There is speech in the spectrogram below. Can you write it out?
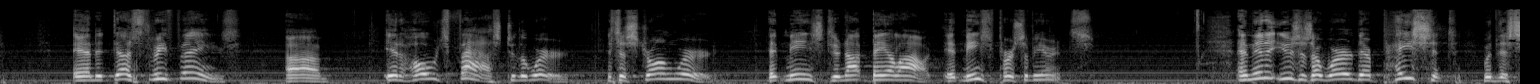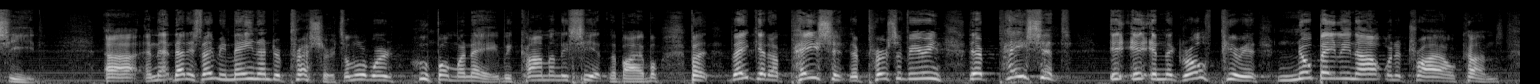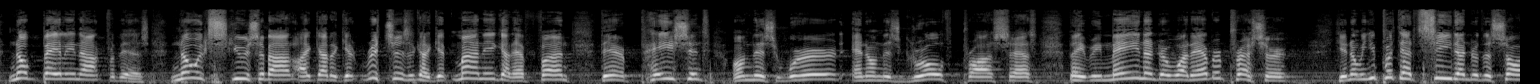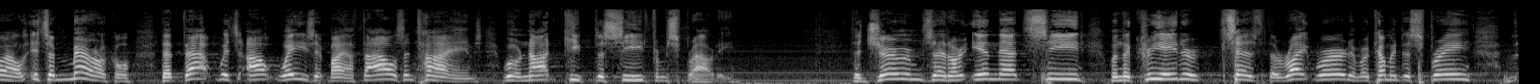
and it does three things. Uh, it holds fast to the word. It's a strong word. It means to not bail out. It means perseverance. And then it uses a word, they're patient with this seed. Uh, and that, that is, they remain under pressure. It's a little word, hupomone. We commonly see it in the Bible. But they get a patient, they're persevering, they're patient in, in the growth period. No bailing out when a trial comes. No bailing out for this. No excuse about, I got to get riches, I got to get money, got to have fun. They're patient on this word and on this growth process. They remain under whatever pressure you know, when you put that seed under the soil, it's a miracle that that which outweighs it by a thousand times will not keep the seed from sprouting. The germs that are in that seed, when the Creator says the right word and we're coming to spring,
